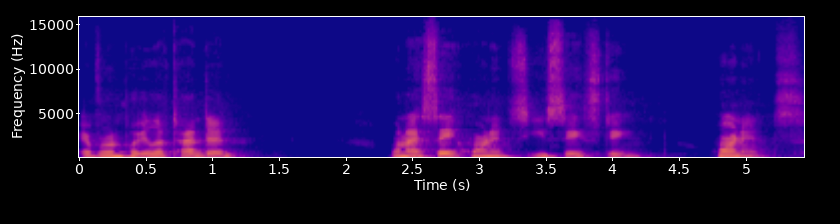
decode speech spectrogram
Everyone put your left hand in. When I say hornets, you say sting. Hornets.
